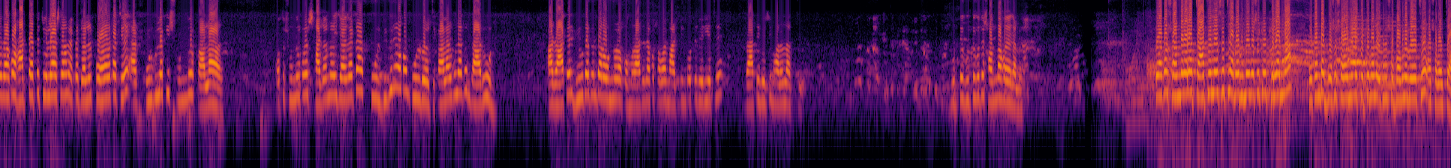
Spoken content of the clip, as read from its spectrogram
তো দেখো, হাঁটতে হাঁটতে চলে আসলাম একটা জলের ফোয়ারার কাছে, আর ফুলগুলো কি সুন্দর কালার। কত সুন্দর করে সাজানো এই জায়গাটা, ফুল, বিভিন্ন রকম ফুল রয়েছে কালারগুলো একদম দারুণ। আর রাতের ভিউটা কিন্তু আর অন্যরকম। রাতে দেখো সবাই মার্কেটিং করতে বেরিয়েছে, রাতে বেশি ভালো লাগছে। ঘুরতে ঘুরতে ঘুরতে সন্ধ্যা হয়ে গেল। তো এখন সন্ধ্যাবেলা চা চলে এসেছে আবার রুমে বসে কেউ খেলাম না। এখানটা বসে সবাই মিলে খেতে পারলে এখানে সোফাগুলো রয়েছে আর সবাই চা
